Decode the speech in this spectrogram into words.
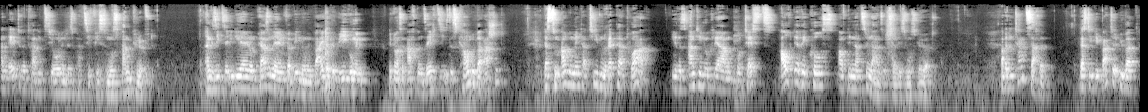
an ältere Traditionen des Pazifismus anknüpft. Angesichts der ideellen und personellen Verbindungen beider Bewegungen mit 1968 ist es kaum überraschend, dass zum argumentativen Repertoire ihres antinuklearen Protests auch der Rekurs auf den Nationalsozialismus gehört. Aber die Tatsache, dass die Debatte über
